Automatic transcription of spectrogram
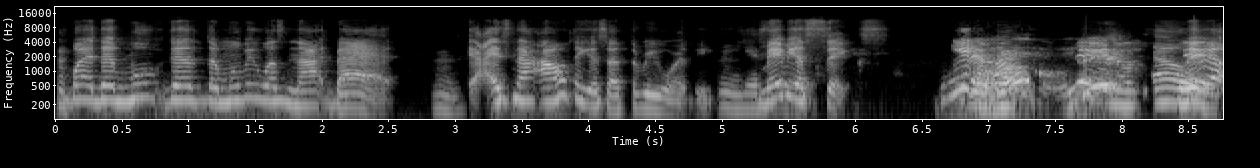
But the move the the movie was not bad. Mm. It's not. I don't think it's a three worthy. Mm, yes, Maybe a is. six. Yeah. Oh, Yeah. Oh, Maybe a,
